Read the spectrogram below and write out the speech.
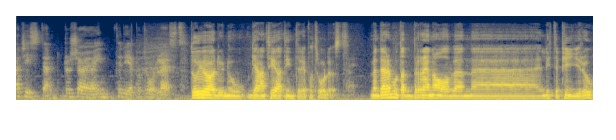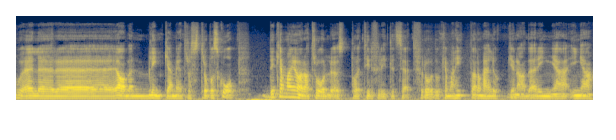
artisten, då kör jag inte det på trådlöst. Då gör du nog garanterat inte det på trådlöst. Nej. Men däremot att bränna av en eh, lite pyro eller eh, ja, men blinka med ett stroboskop. Det kan man göra trådlöst på ett tillförlitligt sätt för då, då kan man hitta de här luckorna där inga, inga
